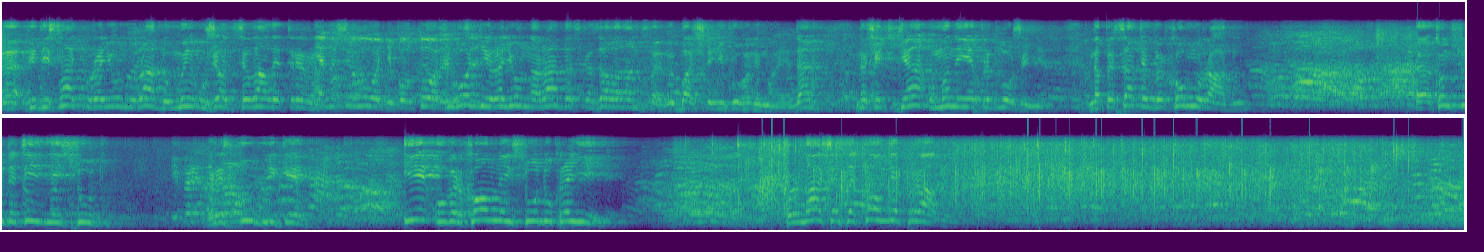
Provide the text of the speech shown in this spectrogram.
е, відіслати у районну раду ми вже відсилали три Ні, ну сьогодні повторюю. Сьогодні районна рада сказала нам все. Ви бачите, нікого немає. Да? Значить, я, у мене є предложення написати в Верховну Раду е, Конституційний суд Республіки і у Верховний суд України про наше законне право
